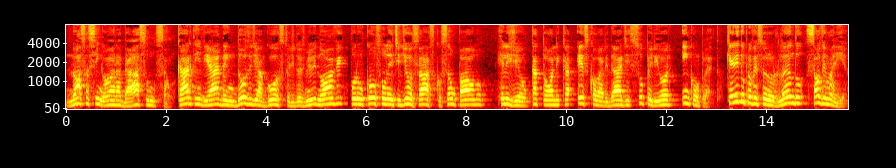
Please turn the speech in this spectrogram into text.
Nossa Senhora da Assunção. Carta enviada em 12 de agosto de 2009 por um consulente de Osasco, São Paulo, religião católica, escolaridade superior incompleto. Querido professor Orlando, salve Maria.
